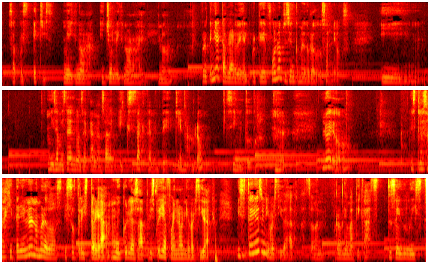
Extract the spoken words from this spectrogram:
o sea, pues X, me ignora y yo le ignoro a él, ¿no? Pero tenía que hablar de él porque fue una obsesión que me duró dos años y mis amistades más cercanas saben exactamente quién hablo, sin duda. Luego, nuestro sagitariano número dos es otra historia muy curiosa, pero esto ya fue en la universidad. Mis historias de universidad son problemáticas, to say the least.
